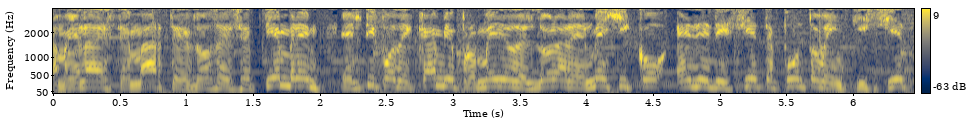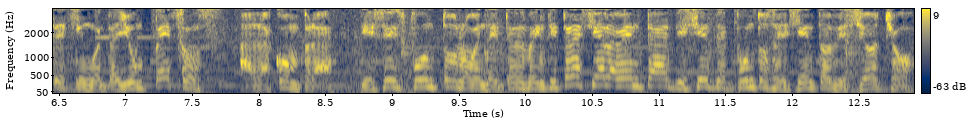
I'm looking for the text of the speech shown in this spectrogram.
La mañana de este martes 12 de septiembre, el tipo de cambio promedio del dólar en México es de 17.2751 pesos. A la compra, 16.9323 y a la venta, 17.618.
